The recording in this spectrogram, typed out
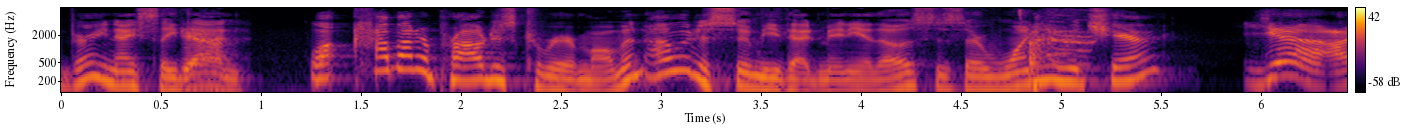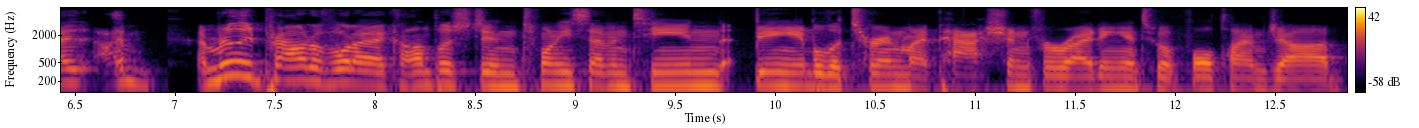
very nicely yeah. done. Well, how about a proudest career moment? I would assume you've had many of those. Is there one you would share? Yeah, I, I'm I'm really proud of what I accomplished in 2017. Being able to turn my passion for writing into a full time job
